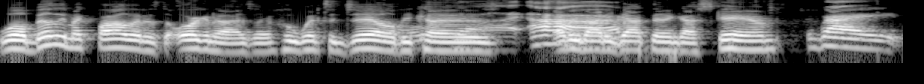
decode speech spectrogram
Well, Billy McFarland is the organizer who went to jail because everybody got there and got scammed. Uh-huh. right.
